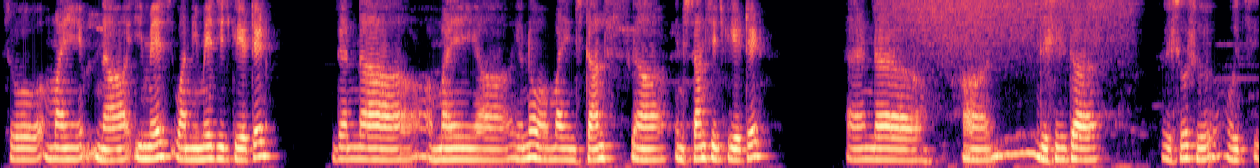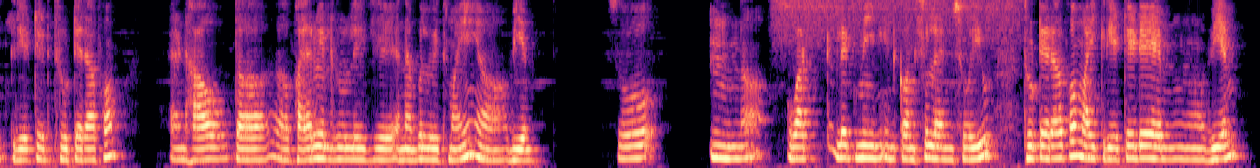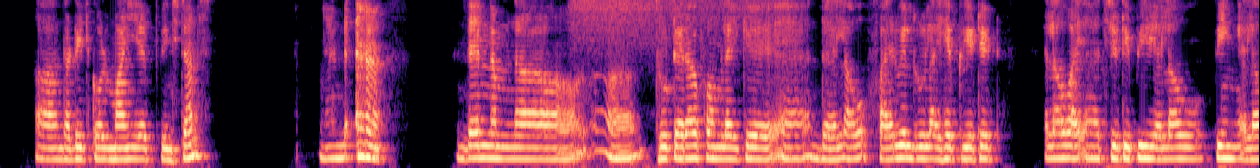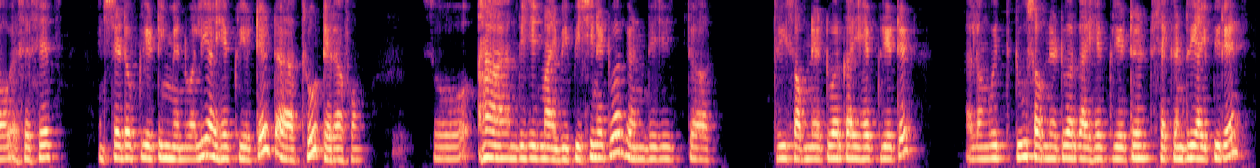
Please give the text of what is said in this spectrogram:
So my image one image is created then uh, my uh, you know my instance uh, instance is created. And uh, uh, this is the resource which created through terraform and how the uh, firewall rule is enabled with my vm. So mm, what let me in console and show you. Through terraform i created a um, vm uh, that is called my app instance. And then um, uh, uh, through terraform like uh, the allow firewall rule i have created allow http allow ping allow ssh instead of creating manually i have created uh, through terraform. So this is my vpc network and this is the three sub network i have created along with two sub network i have created secondary ip range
